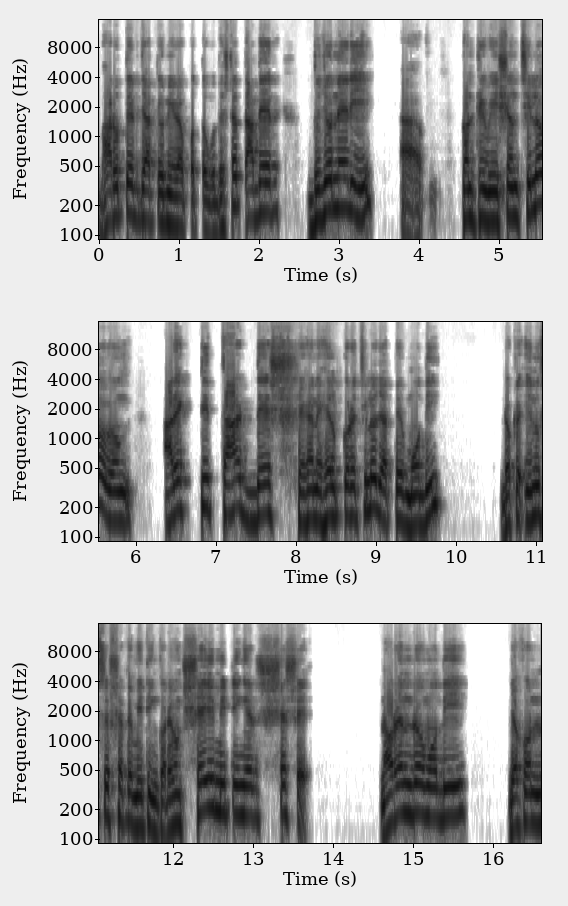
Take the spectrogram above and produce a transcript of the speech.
ভারতের জাতীয় নিরাপত্তা উপদেষ্টা, তাদের দুজনেরই কন্ট্রিবিউশন ছিল এবং আরেকটি থার্ড দেশ সেখানে হেল্প করেছিল যাতে মোদি ডক্টর ইনুসের সাথে মিটিং করে এবং সেই মিটিং এর শেষে নরেন্দ্র মোদী যখন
